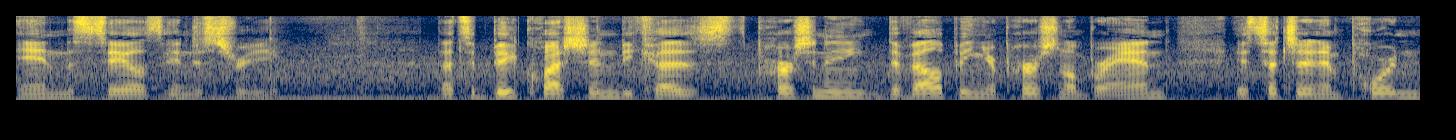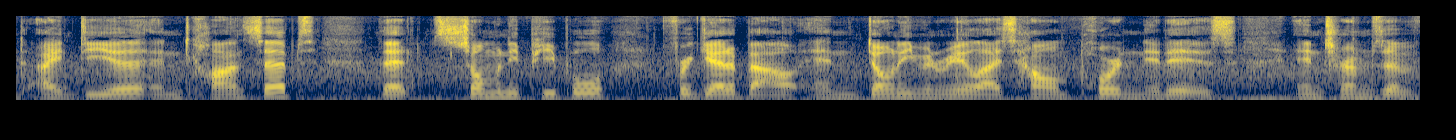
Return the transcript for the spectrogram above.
in the sales industry. That's a big question because personing, developing your personal brand is such an important idea and concept that so many people forget about and don't even realize how important it is in terms of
